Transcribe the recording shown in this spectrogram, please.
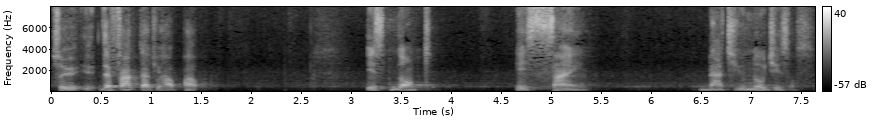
So you, the fact that you have power is not a sign that you know Jesus.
